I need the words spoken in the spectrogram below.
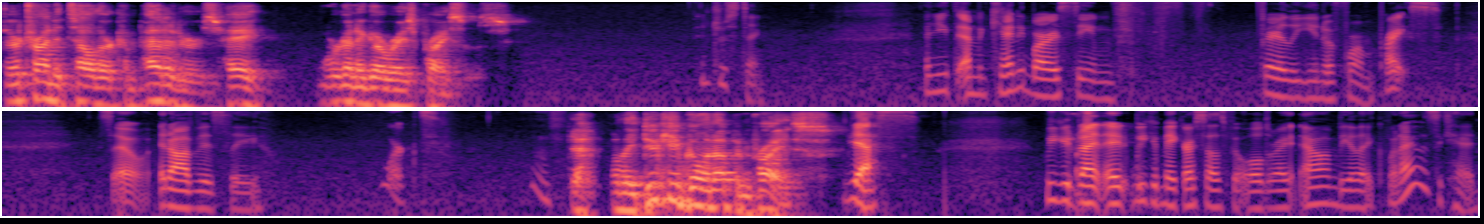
They're trying to tell their competitors, hey, we're going to go raise prices. Interesting. And you, th- I mean, candy bars seem f- fairly uniform priced, so it obviously worked. Hmm. Yeah, well, they do keep going up in price. Yes, we could ni- eh, we could make ourselves feel old right now and be like, when I was a kid,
